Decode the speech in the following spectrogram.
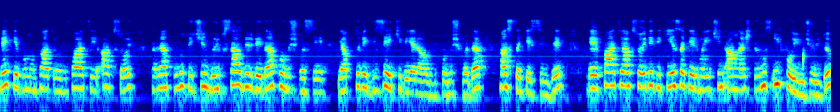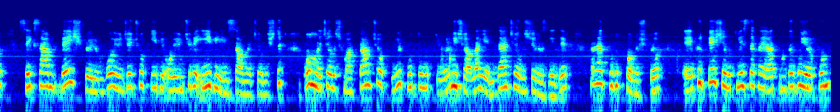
Medyapım'ın patronu Fatih Aksoy Talat Bulut için duygusal bir veda konuşması yaptı ve dizi ekibi yer aldı bu konuşmada. Hasta kesildi. E, Fatih Aksoy dedi ki Yasak Elma için anlaştığımız ilk oyuncuydu. 85 bölüm boyunca çok iyi bir oyuncu ve iyi bir insanla çalıştık. Onunla çalışmaktan çok büyük mutluluk duyuyorum. İnşallah yeniden çalışırız dedi. Talat Bulut konuştu. E, 45 yıllık meslek hayatımda bu yapım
